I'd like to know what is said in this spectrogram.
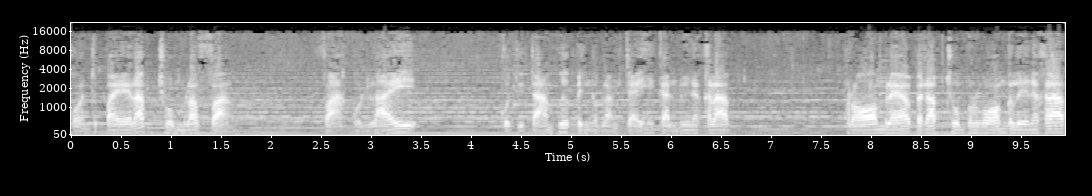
ก่อนจะไปรับชมรับฟัง ฝากกดไลค์กดติดตามเพื่อเป็นกำลังใจให้กันด้วยนะครับ พร้อมแล้วไปรับชมพร้อมๆกันเลยนะครับ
